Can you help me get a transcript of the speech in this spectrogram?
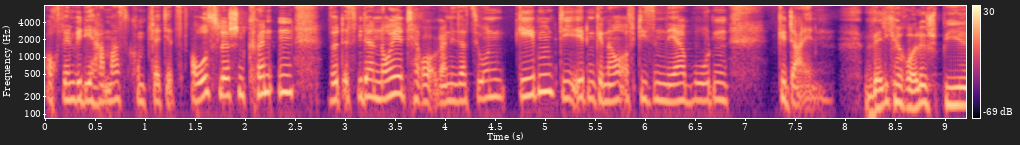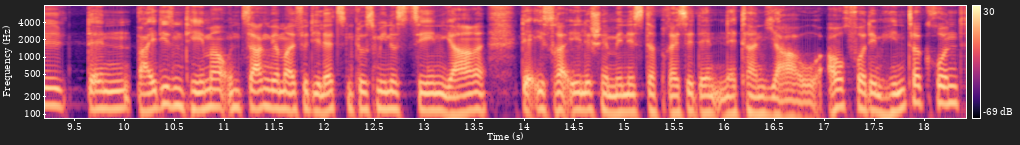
auch wenn wir die Hamas komplett jetzt auslöschen könnten, wird es wieder neue Terrororganisationen geben, die eben genau auf diesem Nährboden gedeihen. Welche Rolle spielt denn bei diesem Thema und sagen wir mal für die letzten plus minus zehn Jahre der israelische Ministerpräsident Netanyahu, auch vor dem Hintergrund,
